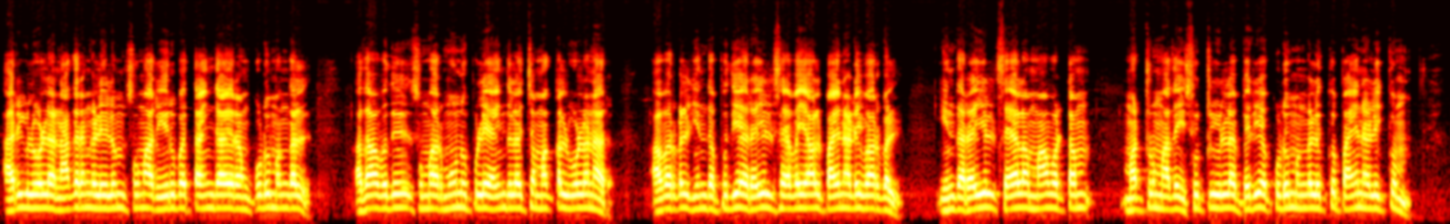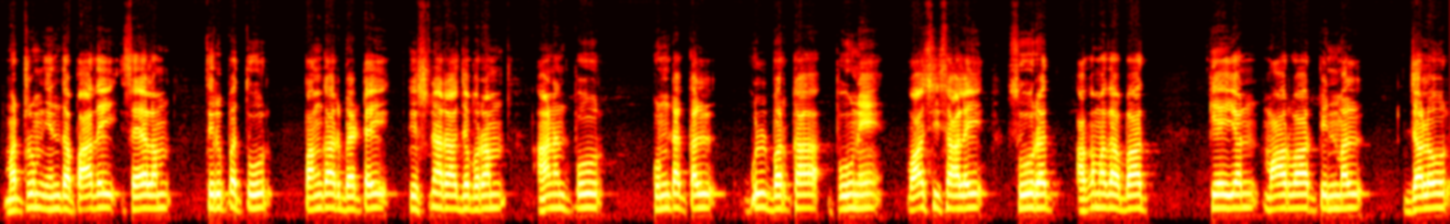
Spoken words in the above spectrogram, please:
அருகிலுள்ள நகரங்களிலும் சுமார் இருபத்தைந்தாயிரம் குடும்பங்கள் அதாவது சுமார் மூணு புள்ளி ஐந்து லட்சம் மக்கள் உள்ளனர். அவர்கள் இந்த புதிய ரயில் சேவையால் பயனடைவார்கள். இந்த ரயில் சேலம் மாவட்டம் மற்றும் அதை சுற்றியுள்ள பெரிய குடும்பங்களுக்கு பயனளிக்கும். மற்றும் இந்த பாதை சேலம் திருப்பத்தூர் பங்கார்பேட்டை கிருஷ்ணராஜபுரம் ஆனந்த்பூர் குண்டக்கல் குல்பர்கா பூனே வாசிசாலை சூரத் அகமதாபாத் கேஎன் மார்வார் பின்மல் ஜலோர்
